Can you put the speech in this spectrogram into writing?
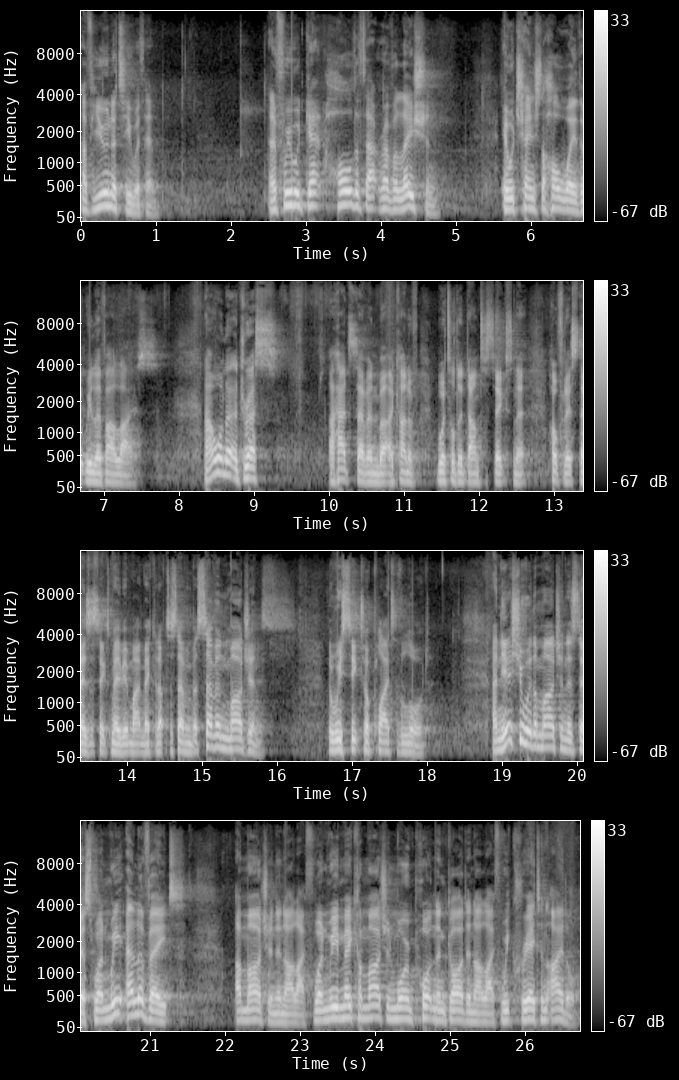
of unity with Him. And if we would get hold of that revelation, it would change the whole way that we live our lives. Now, I want to address I had seven, but I kind of whittled it down to six, and it, hopefully it stays at six. Maybe it might make it up to seven. But seven margins that we seek to apply to the Lord. And the issue with a margin is this when we elevate a margin in our life, when we make a margin more important than God in our life, we create an idol.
